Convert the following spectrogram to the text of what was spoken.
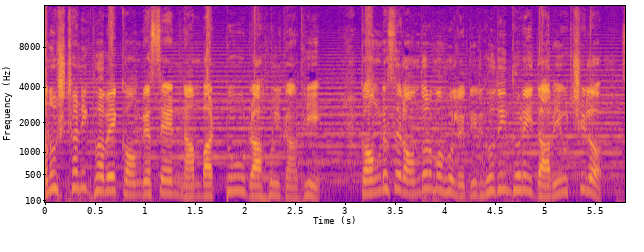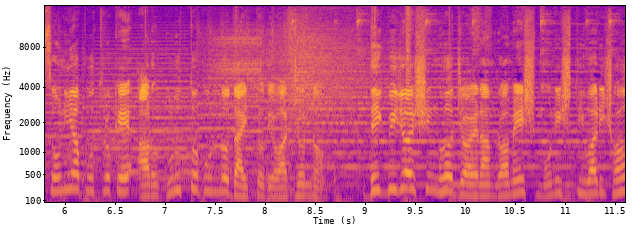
আনুষ্ঠানিকভাবে কংগ্রেসের নাম্বার টু রাহুল গান্ধী। কংগ্রেসের অন্দরমহলে দীর্ঘদিন ধরেই দাবি উঠছিল সোনিয়া পুত্রকে আরও গুরুত্বপূর্ণ দায়িত্ব দেওয়ার জন্য। দিগ্বিজয় সিংহ, জয়রাম রমেশ, মনীষ তিওয়ারি সহ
